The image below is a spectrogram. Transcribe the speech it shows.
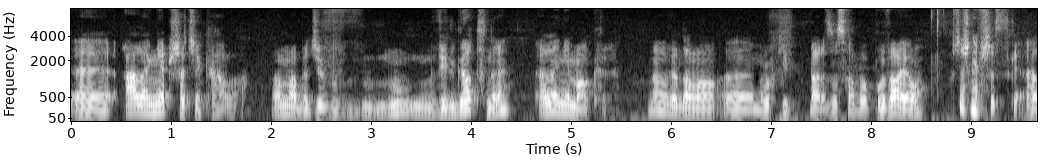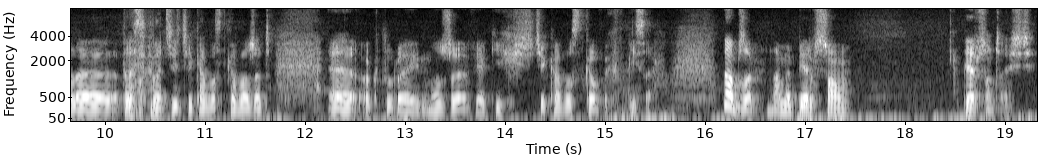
e, ale nie przeciekała. On ma być w, w, wilgotny, ale nie mokry. No wiadomo, e, mrówki bardzo słabo pływają, chociaż nie wszystkie, ale to jest bardziej ciekawostkowa rzecz, e, o której może w jakichś ciekawostkowych wpisach. Dobrze, mamy pierwszą, pierwszą część.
